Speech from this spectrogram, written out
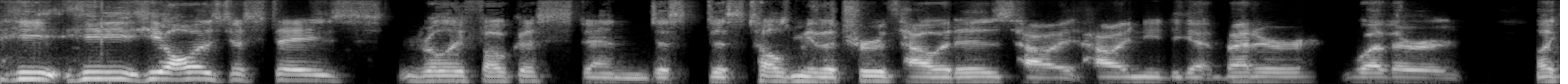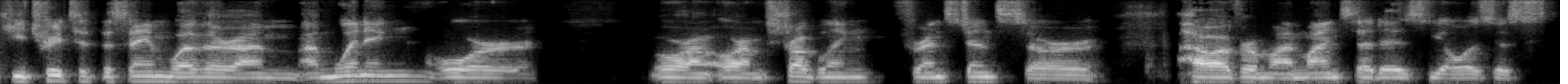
He he he always just stays really focused and just just tells me the truth how it is how I how I need to get better whether like he treats it the same whether I'm I'm winning or or or I'm struggling for instance or however my mindset is he always just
